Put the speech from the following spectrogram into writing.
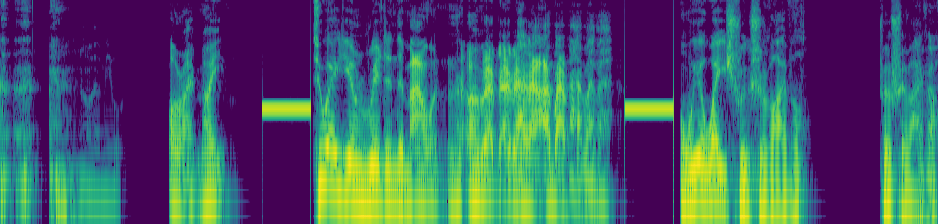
no, I mean, All right, mate. Two alien rid in the mountain. And we await true survival. True survival.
